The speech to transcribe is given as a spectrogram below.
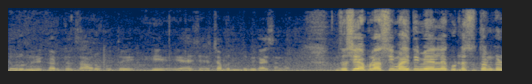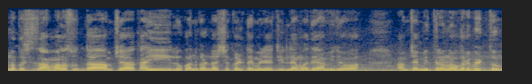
धरून हे करण्याचा आरोप होतोय. हे ह्याच्या- ह्याच्याबद्दल तुम्ही काय सांगा जशी आपणास ही माहिती मिळाली आहे कुठल्या सूत्रांकडनं तशीच आम्हाला सुद्धा आमच्या काही लोकांकडनं अशी कळते. म्हणजे जिल्ह्यामध्ये आम्ही जेव्हा आमच्या मित्रांना वगैरे भेटतो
